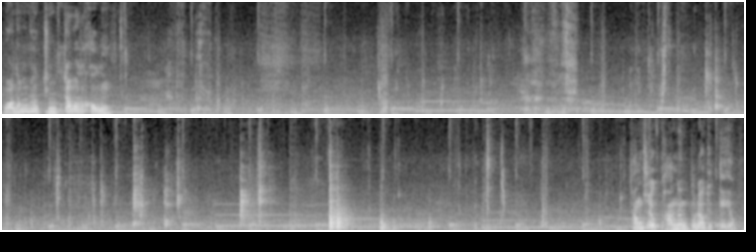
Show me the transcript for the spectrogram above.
와, 탕수육 진짜 바삭하고. 탕수육 반은 뿌려둘게요.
